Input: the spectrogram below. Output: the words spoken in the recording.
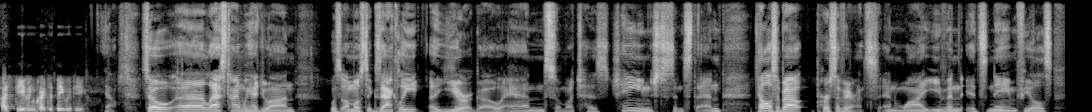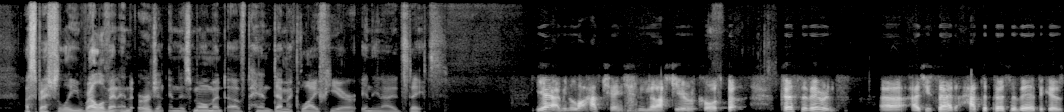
Hi, Stephen. Great to be with you. Yeah. So, uh, last time we had you on, was almost exactly a year ago, and so much has changed since then. Tell us about Perseverance and why even its name feels especially relevant and urgent in this moment of pandemic life here in the United States. Yeah, I mean, a lot has changed in the last year, of course, but Perseverance, uh, as you said, had to persevere because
